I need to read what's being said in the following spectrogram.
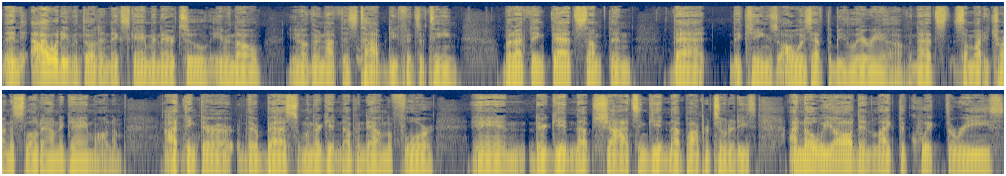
and I would even throw the Knicks game in there too, even though you know they're not this top defensive team. But I think that's something that the Kings always have to be leery of, and that's somebody trying to slow down the game on them. I think they're they're best when they're getting up and down the floor and they're getting up shots and getting up opportunities. I know we all didn't like the quick threes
